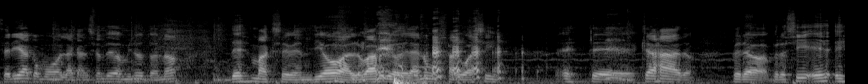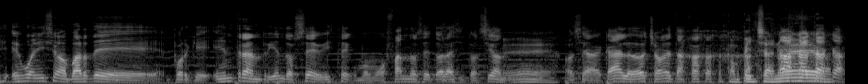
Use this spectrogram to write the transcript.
Sería como la canción de dos minutos, ¿no? Desmax se vendió al barrio de Lanús, algo así. Este, claro. Pero, pero sí, es, es, es buenísimo aparte porque entran riéndose, ¿viste? Como mofándose toda la situación. O sea, acá los dos chavales están jajaja. Con pincha nueva.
